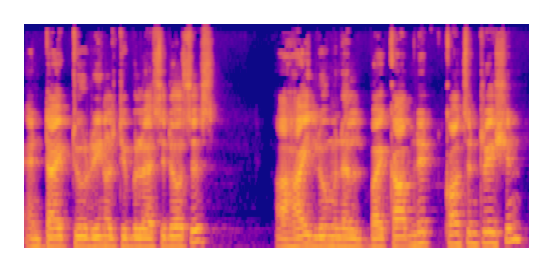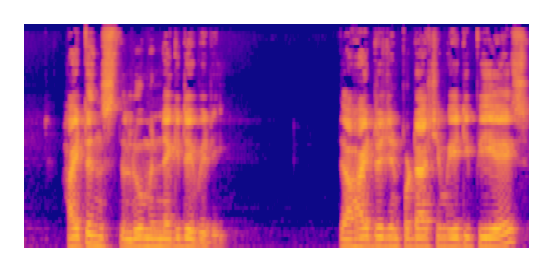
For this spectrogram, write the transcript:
and type 2 renal tubular acidosis, a high luminal bicarbonate concentration heightens the lumen negativity. The hydrogen potassium ATPase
